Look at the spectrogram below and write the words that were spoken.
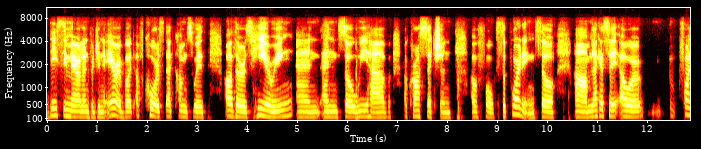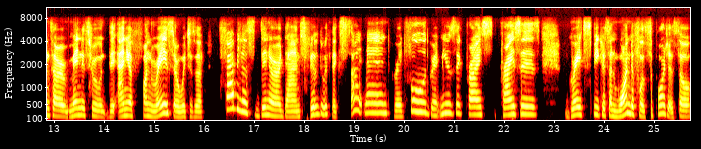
DC, Maryland, Virginia area, but of course that comes with others hearing, and and so we have a cross section of folks supporting. So, um, like I say, our funds are mainly through the annual fundraiser, which is a fabulous dinner dance filled with excitement, great food, great music, prize, prizes, great speakers, and wonderful supporters. So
